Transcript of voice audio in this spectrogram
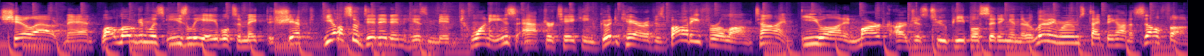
chill out, man. While Logan was easily able to make the shift, he also did it in his mid-20s after taking good care of his body for a long time. Elon and Mark are just two people sitting in their living rooms typing on a cell phone.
